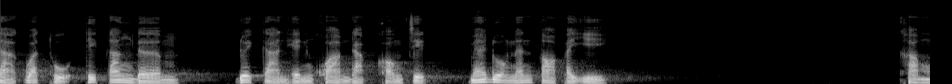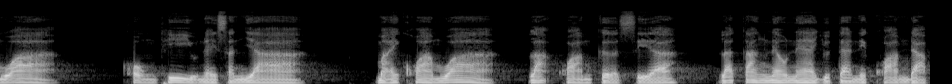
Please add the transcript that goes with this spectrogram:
จากวัตถุที่ตั้งเดิม ด้วยการเห็นความดับของจิต แม้ดวงนั้นต่อไปอีกคำว่า คงที่อยู่ในสัญญา หมายความว่า ละความเกิดเสีย และตั้งแน่วแน่อยู่แต่ในความดับ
